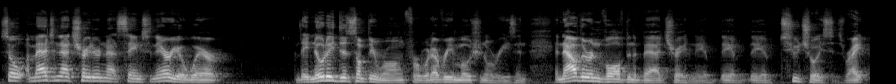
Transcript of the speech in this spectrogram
So imagine that trader in that same scenario where they know they did something wrong for whatever emotional reason, and now they're involved in a bad trade, and they have they have they have two choices, right?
